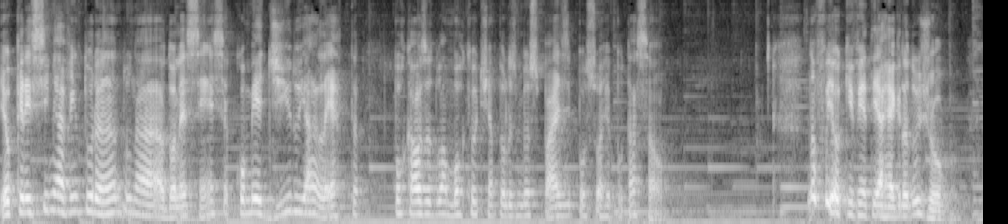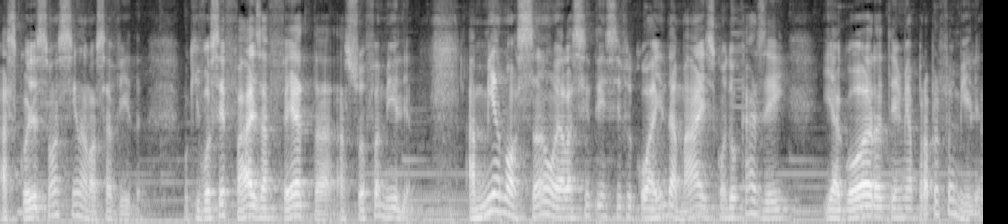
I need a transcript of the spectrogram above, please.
Eu cresci me aventurando na adolescência, comedido e alerta por causa do amor que eu tinha pelos meus pais e por sua reputação. Não fui eu que inventei a regra do jogo. As coisas são assim na nossa vida. O que você faz afeta a sua família. A minha noção, ela se intensificou ainda mais quando eu casei e agora tenho minha própria família.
